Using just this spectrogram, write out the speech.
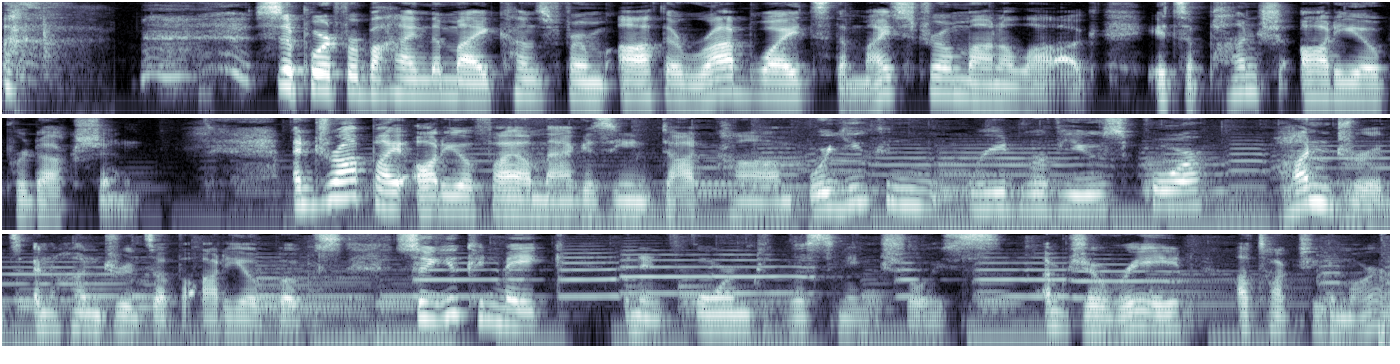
Support for Behind the Mic comes from author Rob White's The Maestro Monologue. It's a punch audio production. And drop by audiofilemagazine.com where you can read reviews for hundreds and hundreds of audiobooks so you can make an informed listening choice. I'm Jo Reed. I'll talk to you tomorrow.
